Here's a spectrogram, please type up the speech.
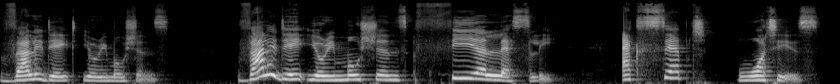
validate your emotions. Validate your emotions fearlessly. Accept what is.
